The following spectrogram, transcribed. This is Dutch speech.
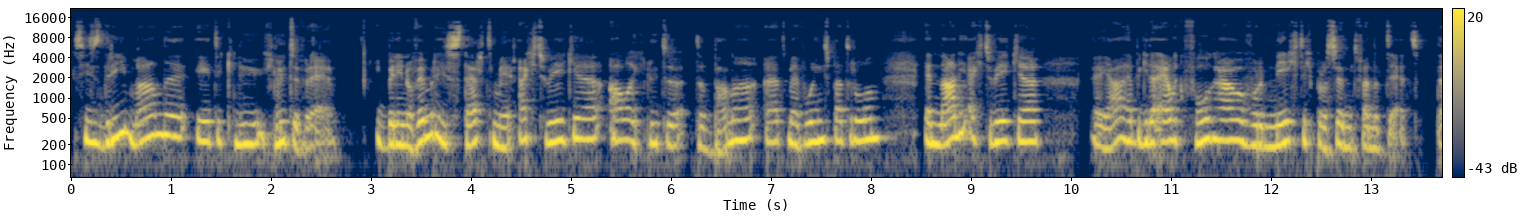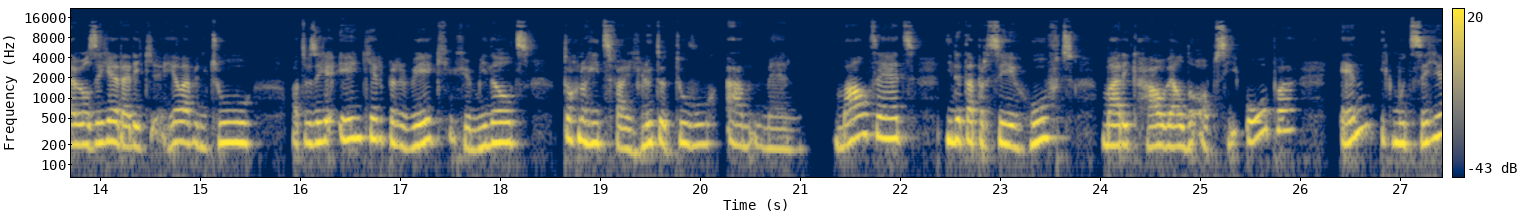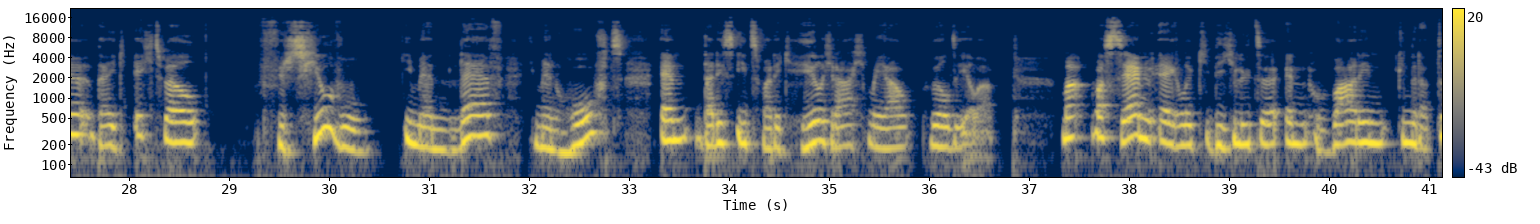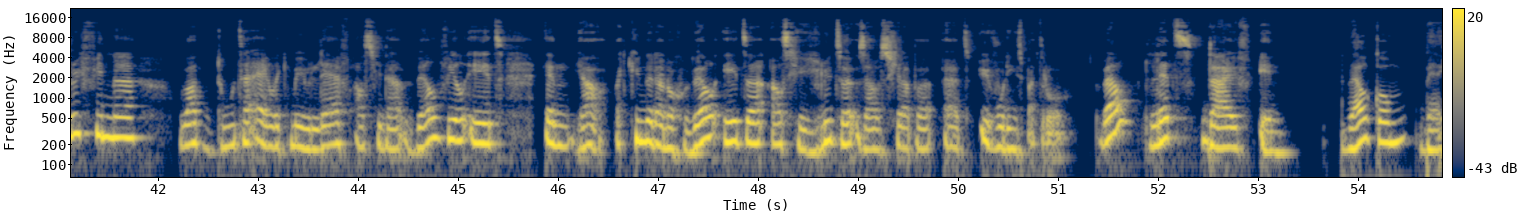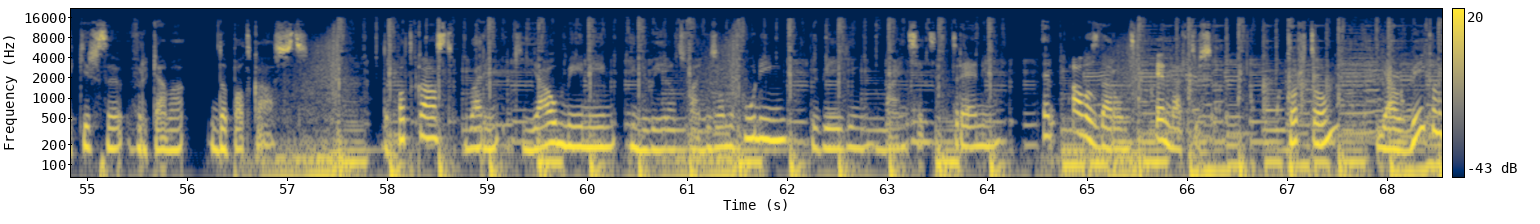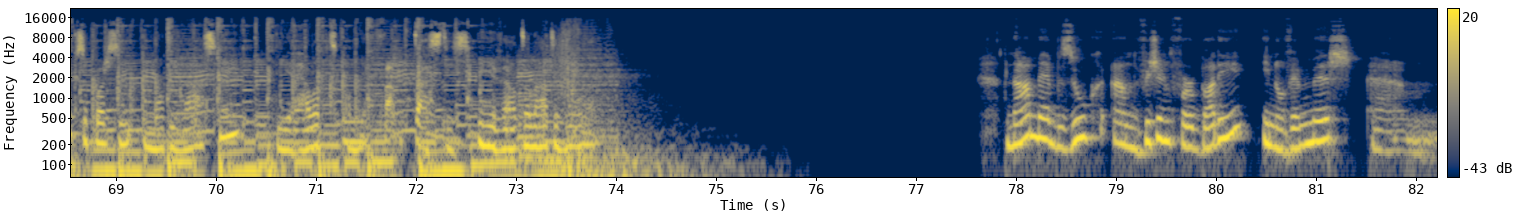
Sinds drie maanden eet ik nu glutenvrij. Ik ben in november gestart met acht weken alle gluten te bannen uit mijn voedingspatroon. En na die acht weken eh, ja, heb ik dat eigenlijk volgehouden voor 90% van de tijd. Dat wil zeggen dat ik heel af en toe, laten we zeggen één keer per week gemiddeld, toch nog iets van gluten toevoeg aan mijn maaltijd. Niet dat dat per se hoeft, maar ik hou wel de optie open. En ik moet zeggen dat ik echt wel verschil voel in mijn lijf, in mijn hoofd. En dat is iets wat ik heel graag met jou wil delen. Maar wat zijn nu eigenlijk die gluten en waarin kun je dat terugvinden? Wat doet dat eigenlijk met je lijf als je dat wel veel eet? En ja, wat kun je dan nog wel eten als je gluten zou schrappen uit je voedingspatroon? Wel, let's dive in. Welkom bij Kirsten Verkammen, de podcast. De podcast waarin ik jou meeneem in de wereld van gezonde voeding, beweging, mindset, training en alles daar rond en daartussen. Kortom, jouw wekelijkse portie motivatie die je helpt om je fantastisch in je vel te laten voelen. Na mijn bezoek aan Vision for Body in november um,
